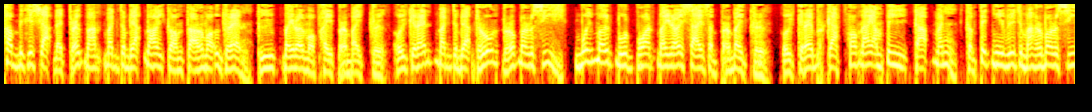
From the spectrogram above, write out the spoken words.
ធិបតេយ្យដែលត្រូវបានបាញ់ទម្លាក់ដោយកងទ័ពរបស់អ៊ុយក្រែនគឺ328គ្រឿងអ៊ុយក្រែនបាញ់ទម្លាក់ដ្រូនរបស់រុស្ស៊ី14348គ្រឿងអ៊ុយក្រែនប្រកាសផងដែរអំពីការបាញ់កំទេចនាវាចម្បាំងរបស់រុស្ស៊ី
